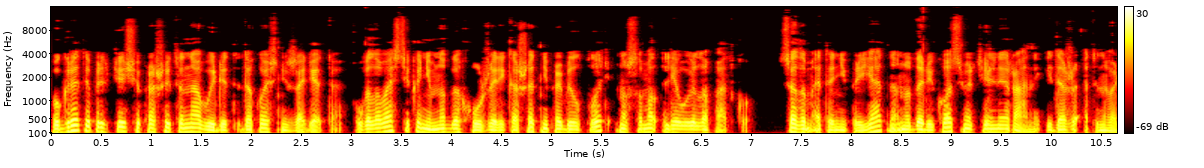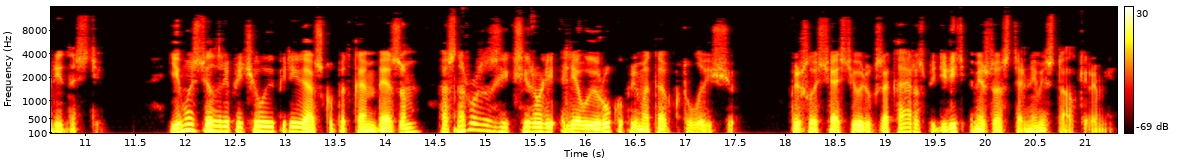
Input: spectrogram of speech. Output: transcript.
У Греты предплечье прошито на вылет, да кость не задета. У головастика немного хуже, рикошет не пробил плоть, но сломал левую лопатку. В целом это неприятно, но далеко от смертельной раны и даже от инвалидности. Ему сделали плечевую перевязку под комбезом, а снаружи зафиксировали левую руку, примотав к туловищу. Пришлось часть его рюкзака распределить между остальными сталкерами.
